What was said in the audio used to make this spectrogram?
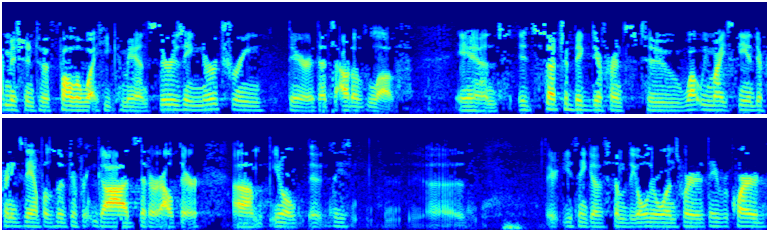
submission to follow what He commands. There is a nurturing there that's out of love. And it's such a big difference to what we might see in different examples of different gods that are out there. Um, you know, these, uh, you think of some of the older ones where they required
